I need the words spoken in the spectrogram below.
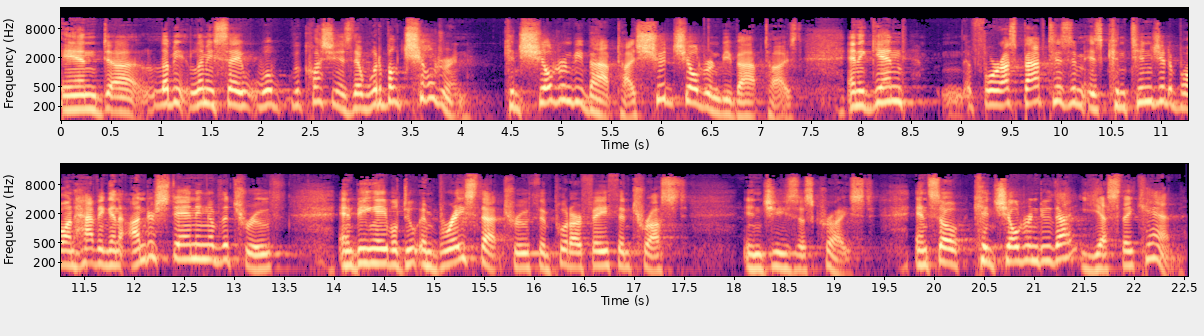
and uh, let, me, let me say, well, the question is then, what about children? Can children be baptized? Should children be baptized? And again, for us, baptism is contingent upon having an understanding of the truth and being able to embrace that truth and put our faith and trust in Jesus Christ. And so, can children do that? Yes, they can.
